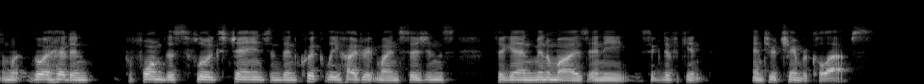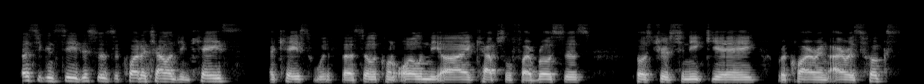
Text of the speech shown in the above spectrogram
I'm going to go ahead and perform this fluid exchange and then quickly hydrate my incisions to again minimize any significant anterior chamber collapse. As you can see, this was a quite a challenging case, a case with uh, silicone oil in the eye, capsule fibrosis, posterior synechia requiring iris hooks,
